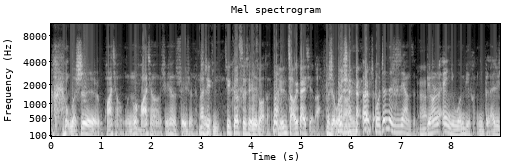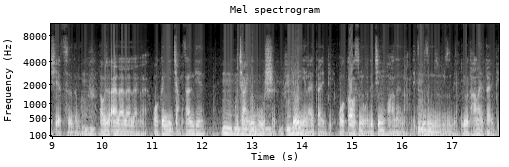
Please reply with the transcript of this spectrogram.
我是华侨，我们华侨学校的水准呢最低。这歌词谁做的？有人找个代写的？不是我找的，我真的是这样子。比方说，哎，你文笔很，你本来就写词的嘛，那我就哎来来来来，我跟你讲三天，嗯，我讲一个故事，由你来代笔，我告诉你我的精华在哪里，怎么怎么怎么怎么样，由他来代笔。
